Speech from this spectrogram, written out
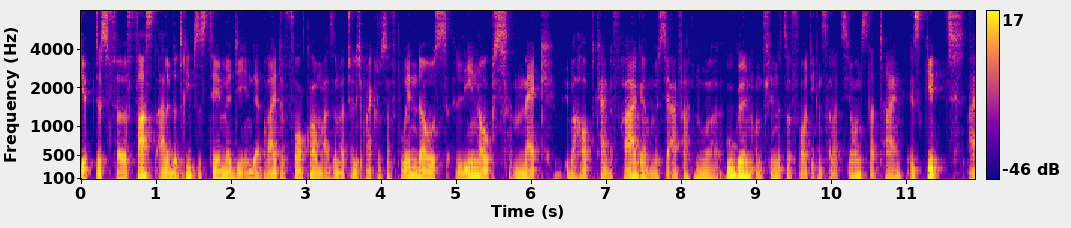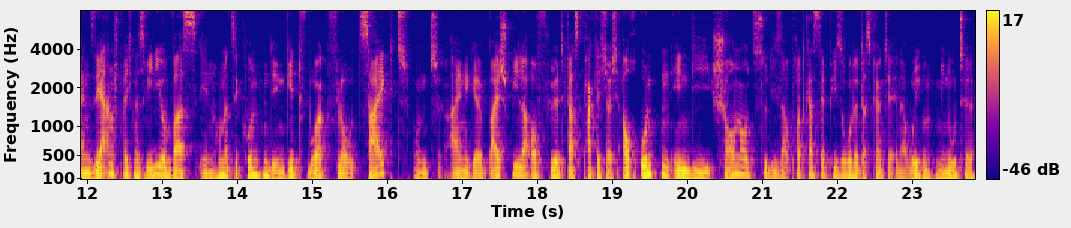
gibt es für fast alle Betriebssysteme, die in der Breite vorkommen. Also natürlich Microsoft Windows, Linux, Mac, überhaupt keine Frage. Müsst ihr einfach nur googeln und findet sofort die Installationsdateien. Es gibt ein sehr ansprechendes Video, was in 100 Sekunden den Git-Workflow zeigt und einige Beispiele aufführt. Das packe ich euch auch unten in die Show Notes zu dieser Podcast-Episode. Das könnt ihr in einer ruhigen Minute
